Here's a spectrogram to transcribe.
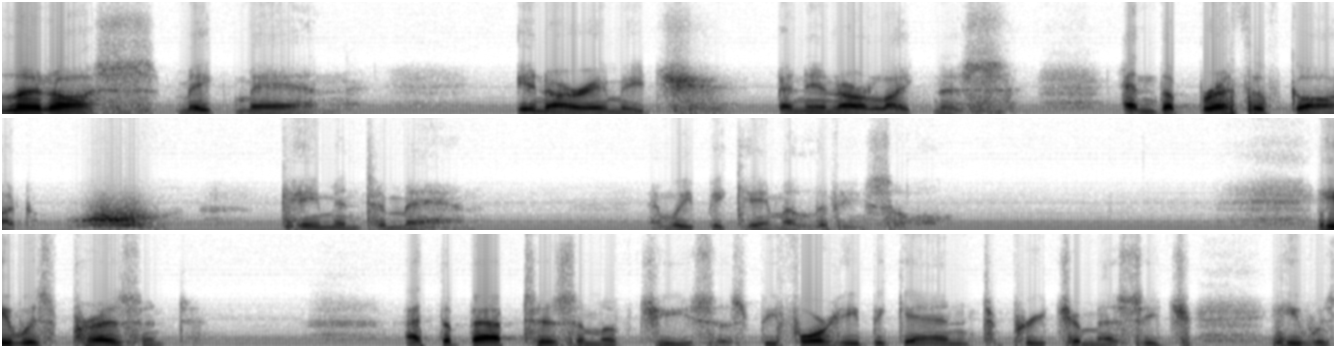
let us make man in our image and in our likeness. And the breath of God came into man, and we became a living soul. He was present at the baptism of Jesus. Before he began to preach a message, he was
